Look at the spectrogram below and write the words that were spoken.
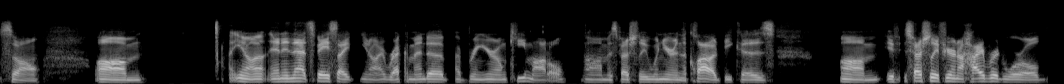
So. Um, you know, and in that space, I, you know, I recommend a, a bring your own key model, um, especially when you're in the cloud, because um, if, especially if you're in a hybrid world,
